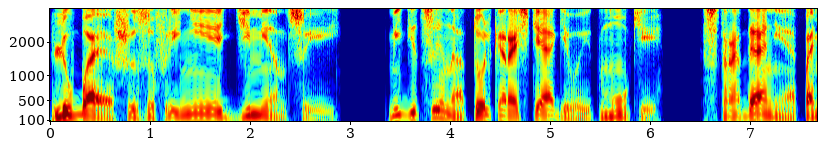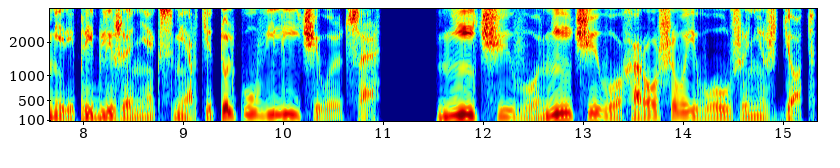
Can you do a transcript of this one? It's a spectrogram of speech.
Любая шизофрения — деменцией. Медицина только растягивает муки. Страдания по мере приближения к смерти только увеличиваются. Ничего, ничего хорошего его уже не ждет.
